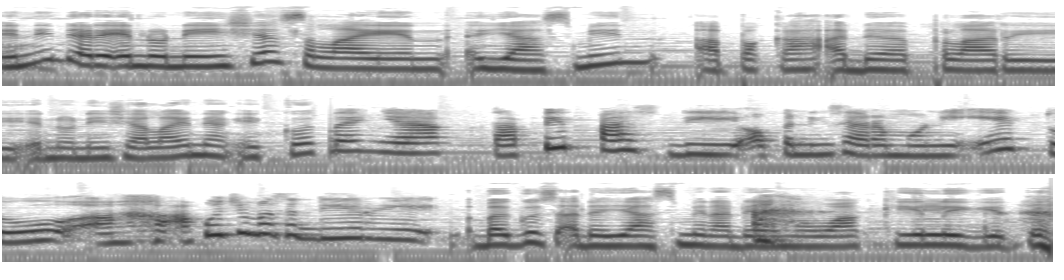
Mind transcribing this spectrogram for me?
ini dari Indonesia selain Yasmin, apakah ada pelari Indonesia lain yang ikut? Banyak, tapi pas di opening ceremony itu ah, aku cuma sendiri. Bagus ada Yasmin, ada yang mewakili gitu.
